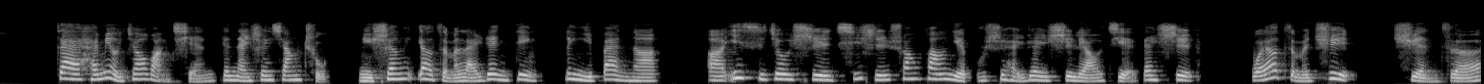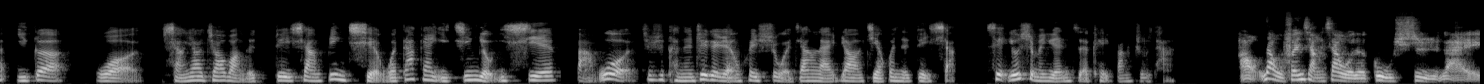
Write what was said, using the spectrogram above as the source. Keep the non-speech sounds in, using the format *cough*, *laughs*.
在还没有交往前，跟男生相处，女生要怎么来认定另一半呢？啊、意思就是，其实双方也不是很认识了解，但是我要怎么去选择一个我想要交往的对象，并且我大概已经有一些把握，就是可能这个人会是我将来要结婚的对象，所以有什么原则可以帮助他？好，那我分享一下我的故事来。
